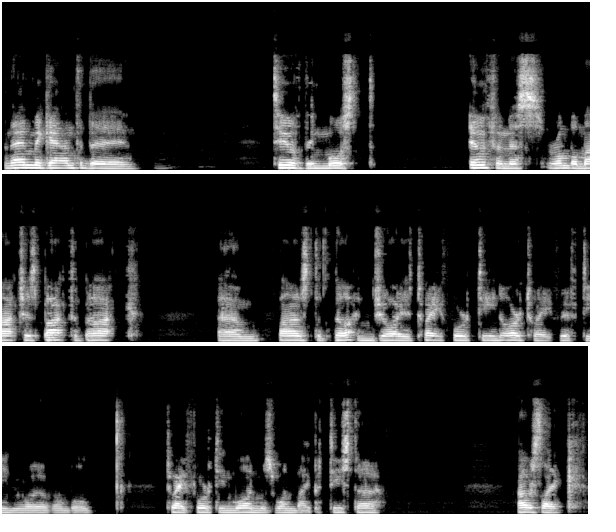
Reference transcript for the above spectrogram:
and then we get into the two of the most infamous Rumble matches back to back. Um, fans did not enjoy 2014 or 2015 Royal Rumble. 2014 one was won by Batista. I was like,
